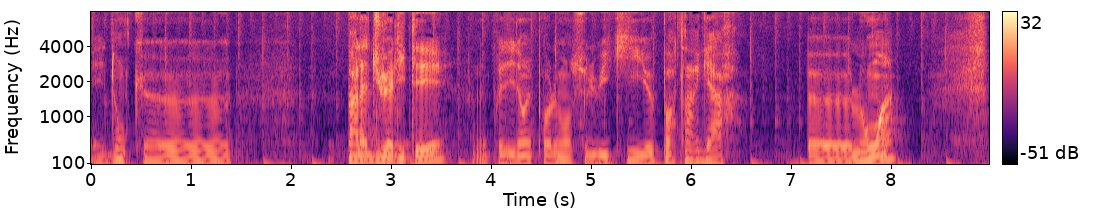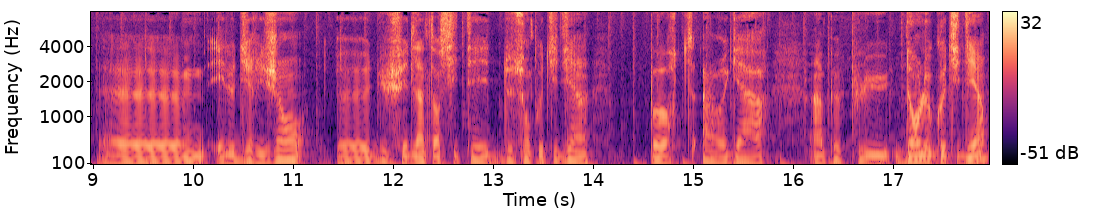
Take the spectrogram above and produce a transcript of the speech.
Et donc, par la dualité, le président est probablement celui qui porte un regard loin, et le dirigeant, du fait de l'intensité de son quotidien, porte un regard un peu plus dans le quotidien,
